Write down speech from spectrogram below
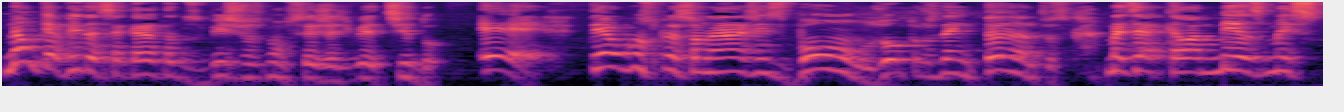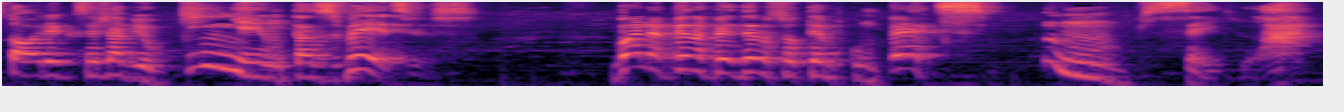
Não que a vida secreta dos bichos não seja divertido, é, tem alguns personagens bons, outros nem tantos, mas é aquela mesma história que você já viu 500 vezes. Vale a pena perder o seu tempo com pets? Hum, sei lá.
